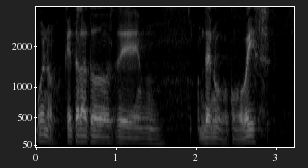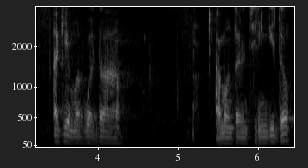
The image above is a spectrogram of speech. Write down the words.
Bueno, ¿qué tal a todos de, nuevo? Como veis, aquí hemos vuelto a, montar el chiringuito.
